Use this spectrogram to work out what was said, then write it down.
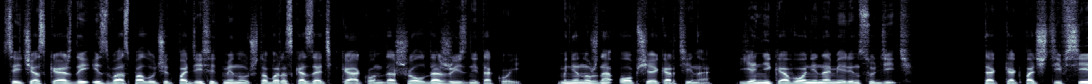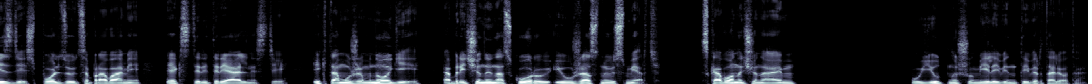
Сейчас каждый из вас получит по 10 минут, чтобы рассказать, как он дошел до жизни такой. Мне нужна общая картина. Я никого не намерен судить. Так как почти все здесь пользуются правами экстерриториальности, и к тому же многие обречены на скорую и ужасную смерть. С кого начинаем?» Уютно шумели винты вертолета.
